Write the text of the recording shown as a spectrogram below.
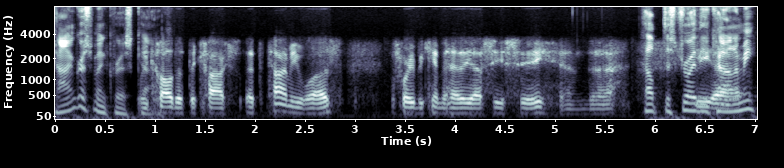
Congressman Chris Cox. We called it the Cox. At the time, he was before he became the head of the SEC and uh, helped destroy the uh, economy.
